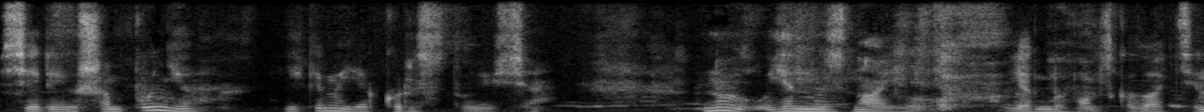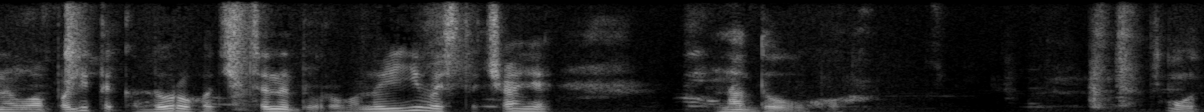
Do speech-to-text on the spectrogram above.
серію шампунів, якими я користуюся. Ну, я не знаю, як би вам сказати, цінова політика, дорого чи це недорого. Ну, її вистачає надовго. От,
